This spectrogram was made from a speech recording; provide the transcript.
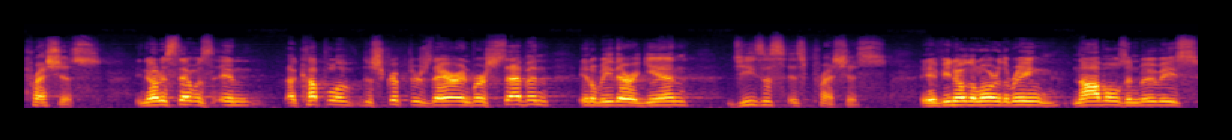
precious. You notice that was in a couple of descriptors there in verse 7. It'll be there again. Jesus is precious. If you know the Lord of the Ring novels and movies,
